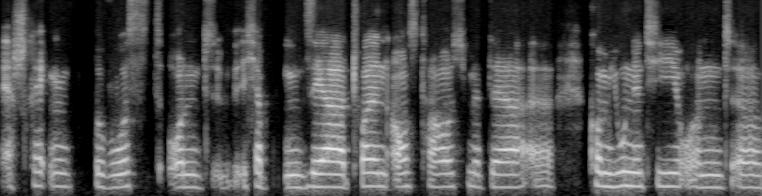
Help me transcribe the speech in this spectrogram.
erschreckend bewusst und ich habe einen sehr tollen Austausch mit der äh, Community und äh,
